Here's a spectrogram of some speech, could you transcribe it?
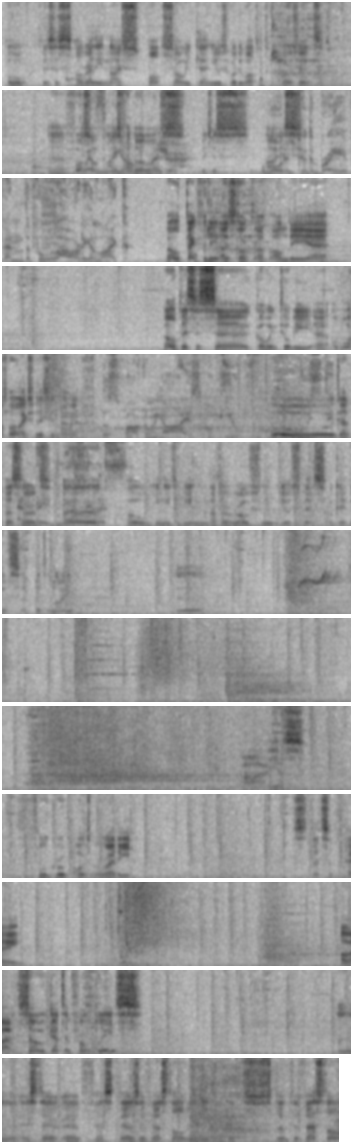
Ooh, this is already a nice spot, so we can use holy water to purge it. Uh, for some nice which is Awarded to the brave and the foolhardy alike. Well, thankfully I stocked up on the. Uh, well, this is uh, going to be uh, a worthwhile expedition already. The sparkling eyes of youth. Ooh, that bastard. Uh, oh, you need to be in another row to use this. Okay, that's a bit annoying. Uh, ah, yes. Full group out already. That's, that's a pain. Alright, so get in front, please. Uh, is there a vest? There's a Vestal. We need to get stunned the Vestal.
